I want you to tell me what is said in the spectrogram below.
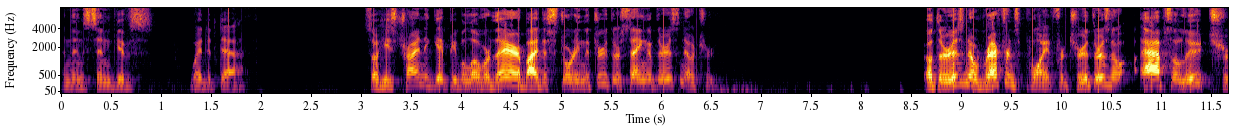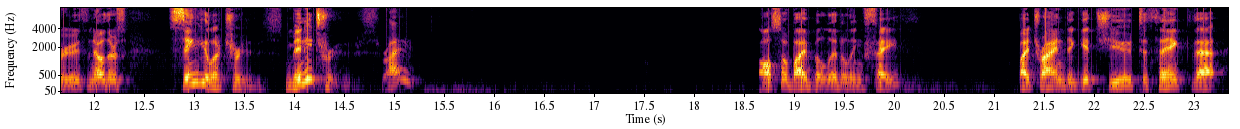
And then sin gives way to death. So he's trying to get people over there by distorting the truth or saying that there is no truth. But there is no reference point for truth. There is no absolute truth. No, there's singular truths, many truths, right? Also, by belittling faith, by trying to get you to think that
